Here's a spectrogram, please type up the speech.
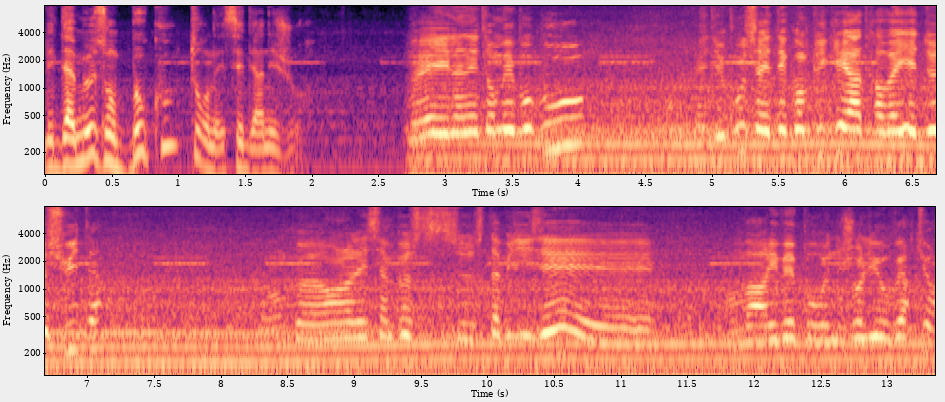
Les dameuses ont beaucoup tourné ces derniers jours. Oui, il en est tombé beaucoup. Et du coup, ça a été compliqué à travailler de suite. Donc, euh, on l'a laissé un peu se stabiliser et on va arriver pour une jolie ouverture.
